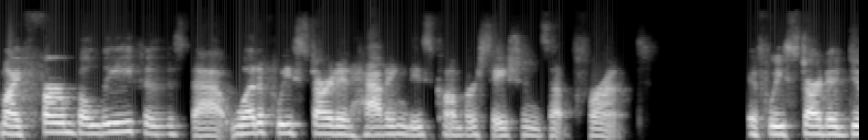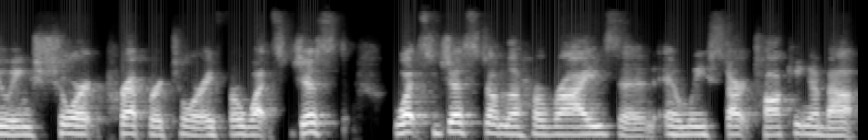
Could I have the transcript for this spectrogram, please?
My firm belief is that what if we started having these conversations up front? If we started doing short preparatory for what's just what's just on the horizon and we start talking about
